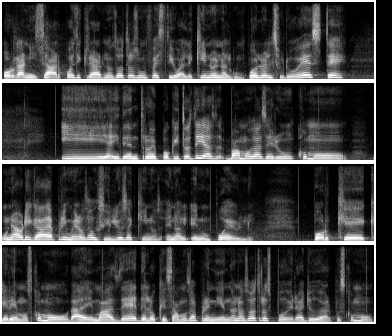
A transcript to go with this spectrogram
organizar pues y crear nosotros un festival equino en algún pueblo del suroeste y, dentro de poquitos días vamos a hacer un, como una brigada de primeros auxilios equinos en, en un pueblo porque queremos como, además de, lo que estamos aprendiendo nosotros, poder ayudar pues como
